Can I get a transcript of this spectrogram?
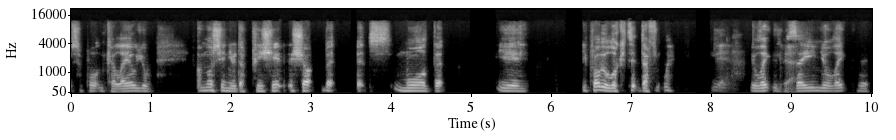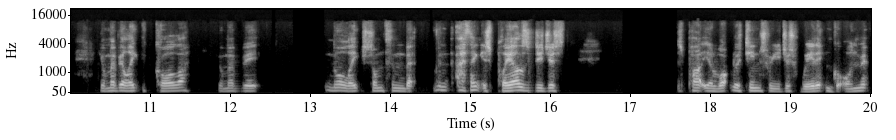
supporting Carlisle, you. I'm not saying you'd appreciate the shot, but it's more that you you probably look at it differently. Yeah. You'll like the design, you'll like the, you'll maybe like the collar, you'll maybe not like something, but I think as players, you just, it's part of your work routines where you just wear it and go on with it.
